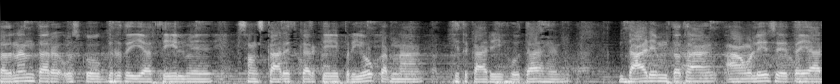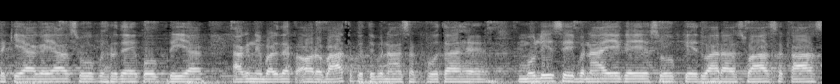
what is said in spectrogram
तदनंतर उसको घृत या तेल में संस्कारित करके प्रयोग करना हितकारी होता है। दाड़िम तथा आंवले से तैयार किया गया सूप हृदय को प्रिय, अग्निवर्धक और वात प्रतिविनाशक होता है। मूली से बनाए गए सूप के द्वारा श्वास काश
